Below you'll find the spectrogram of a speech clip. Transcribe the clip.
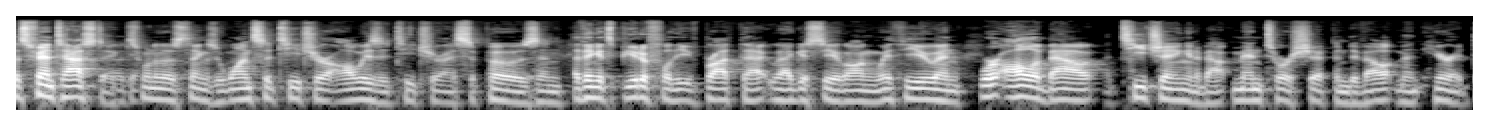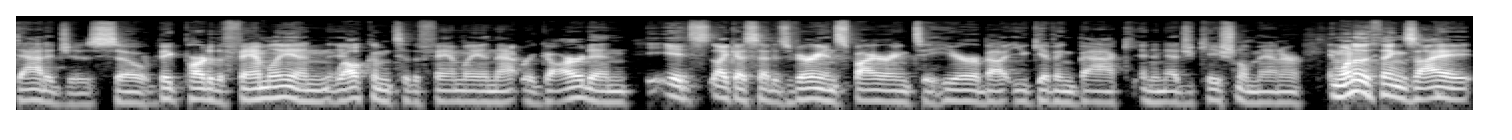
That's fantastic. It's one of those things once a teacher, always a teacher, I suppose. And I think it's beautiful that you've brought that legacy along with you. And we're all about teaching and about mentorship and development here at Dadages. So, a big part of the family and welcome to the family in that regard. And it's, like I said, it's very inspiring to hear about you giving back in an educational manner. And one of the things I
